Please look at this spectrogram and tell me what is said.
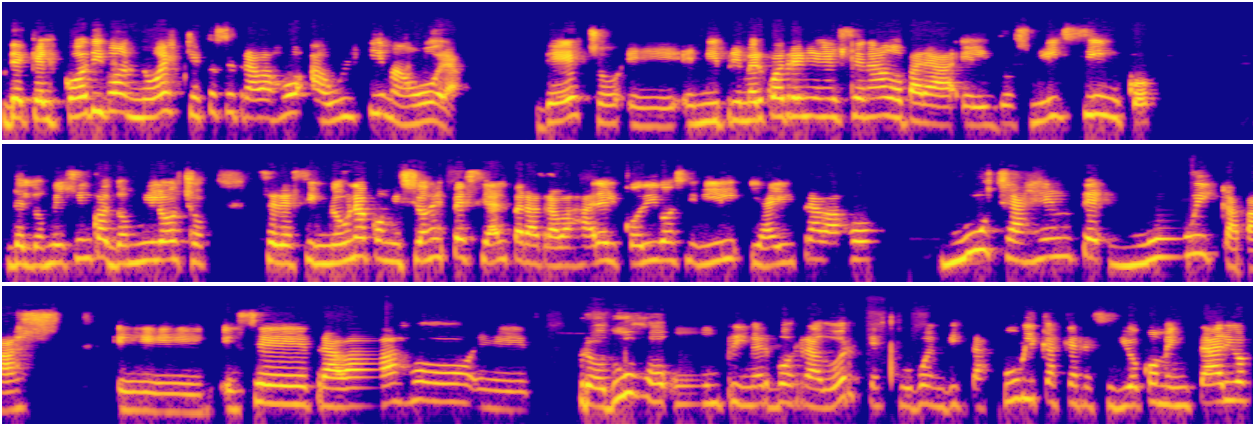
de que el código no es que esto se trabajó a última hora. De hecho, eh, en mi primer cuadrenio en el Senado para el 2005, del 2005 al 2008, se designó una comisión especial para trabajar el Código Civil y ahí trabajó mucha gente muy capaz. Eh, ese trabajo eh, produjo un primer borrador que estuvo en vistas públicas, que recibió comentarios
